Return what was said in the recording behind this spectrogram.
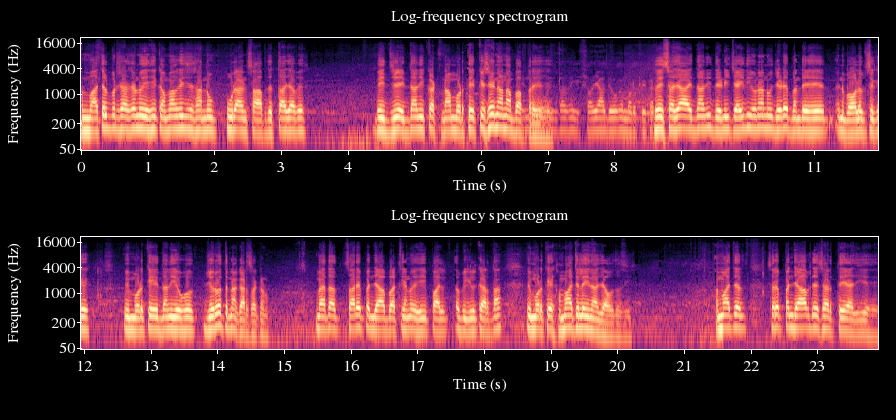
ਹਿਮਾਚਲ ਪ੍ਰਸ਼ਾਸਨ ਨੂੰ ਇਹੀ ਕਹਾਂਗੇ ਜੀ ਸਾਨੂੰ ਪੂਰਾ ਇਨਸਾਫ ਦਿੱਤਾ ਜਾਵੇ ਵੀ ਜੇ ਇਦਾਂ ਦੀ ਘਟਨਾ ਮੁੜ ਕੇ ਕਿਸੇ ਨਾਲ ਨਾ ਵਾਪਰੇ ਇਹ। ਸਜ਼ਾ ਦਿਓਗੇ ਮੁੜ ਕੇ ਵੀ ਸਜ਼ਾ ਇਦਾਂ ਦੀ ਦੇਣੀ ਚਾਹੀਦੀ ਉਹਨਾਂ ਨੂੰ ਜਿਹੜੇ ਬੰਦੇ ਇਹ ਇਨਵੋਲਵ ਸੀਗੇ ਵੀ ਮੁੜ ਕੇ ਇਦਾਂ ਦੀ ਉਹ ਜ਼ਰੂਰਤ ਨਾ ਕਰ ਸਕਣ। ਮੈਂ ਤਾਂ ਸਾਰੇ ਪੰਜਾਬ ਵਾਸੀਆਂ ਨੂੰ ਇਹੀ ਪਾਲ- ਅਪੀਲ ਕਰਦਾ ਵੀ ਮੁੜ ਕੇ ਹਿਮਾਚਲ ਹੀ ਨਾ ਜਾਓ ਤੁਸੀਂ। ਹਿਮਾਚਲ ਸਿਰਫ ਪੰਜਾਬ ਦੇ ਸਿਰ ਤੇ ਆ ਜੀ ਇਹ।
